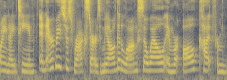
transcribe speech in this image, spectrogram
2019. And everybody's just rock stars and we all get along so well and we're all cut from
